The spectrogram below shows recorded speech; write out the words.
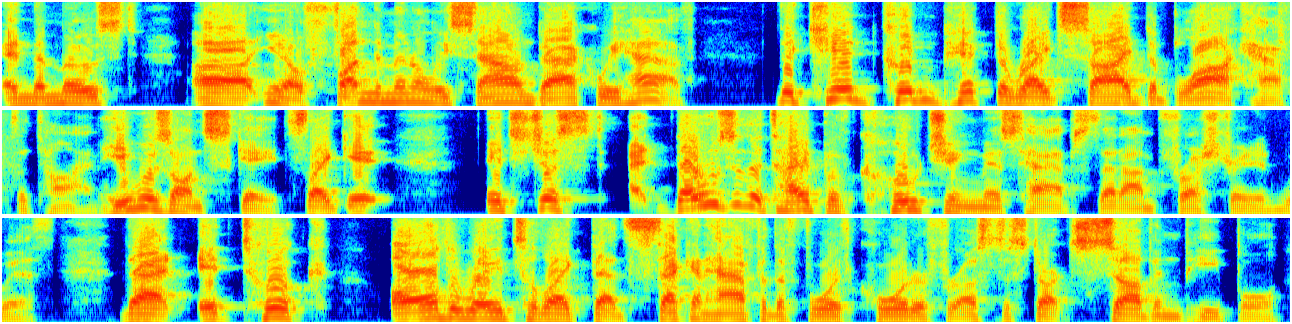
and the most, uh, you know, fundamentally sound back we have. The kid couldn't pick the right side to block half the time. He was on skates. Like it, it's just uh, those are the type of coaching mishaps that I'm frustrated with. That it took all the way to like that second half of the fourth quarter for us to start subbing people.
